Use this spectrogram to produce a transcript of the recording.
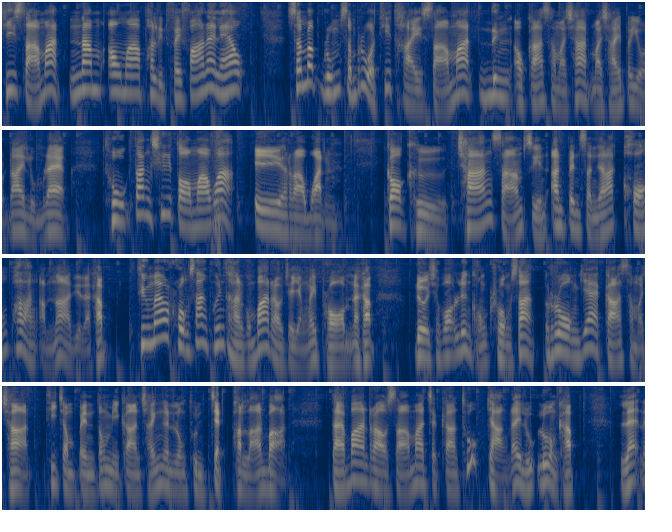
ที่สามารถนำเอามาผลิตไฟฟ้าได้แล้วสำหรับหลุมสำรวจที่ไทยสามารถดึงเอาก๊าซธรรมชาติมาใช้ประโยชน์ได้หลุมแรก ถูกตั้งชื่อต่อมาว่าเอราวันก็คือช้างสามเสียนอันเป็นสัญลักษณ์ของพลังอำนาจนี่แหละครับ ถึงแม้ว่าโครงสร้างพื้นฐานของบ้านเราจะยังไม่พร้อมนะครับ โดยเฉพาะเรื่องของโครงสร้างโรงแยกก๊าซธรรมชาติ ที่จำเป็นต้องมีการใช้เงินลงทุน 7,000 ล้านบาท แต่บ้านเราสามารถจัดการทุกอย่างได้ลุล่วงครับ และใน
